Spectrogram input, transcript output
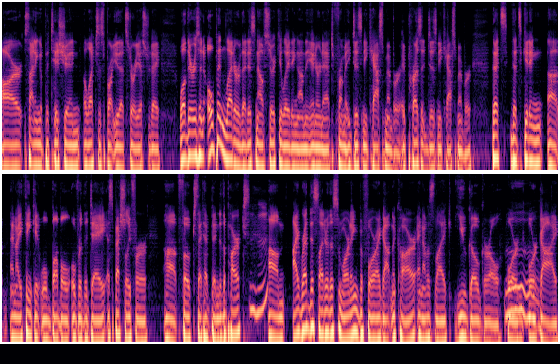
are signing a petition. Alexis brought you that story yesterday. Well, there is an open letter that is now circulating on the internet from a Disney cast member, a present Disney cast member, that's that's getting, uh, and I think it will bubble over the day, especially for uh, folks that have been to the parks. Mm-hmm. Um, I read this letter this morning before I got in the car, and I was like, "You go, girl, or Ooh. or guy."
